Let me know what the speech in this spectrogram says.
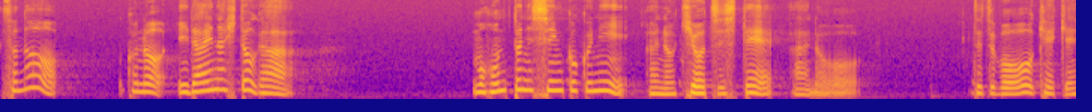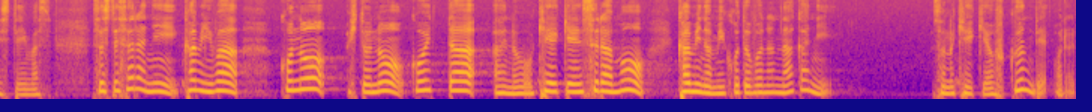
そのこの偉大な人がもう本当に深刻にあの気落ちしてあの絶望を経験していますそしてさらに神はこの人のこういったあの経験すらも神の御言葉の中にその経験を含んでおられ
